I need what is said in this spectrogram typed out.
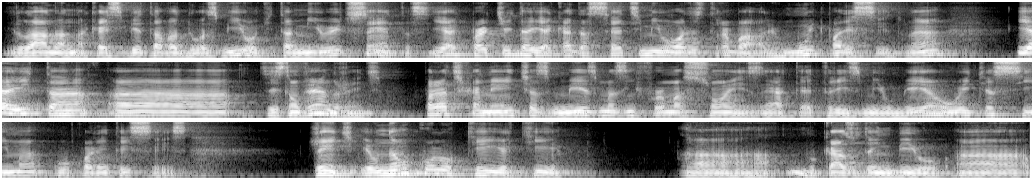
E lá na, na KSB estava 2.000, aqui está 1.800. E a partir daí, a cada 7 mil horas de trabalho. Muito parecido, né? E aí está, ah, vocês estão vendo, gente? Praticamente as mesmas informações, né? Até 3.068 e acima o 46. Gente, eu não coloquei aqui, ah, no caso da Embio, ah,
